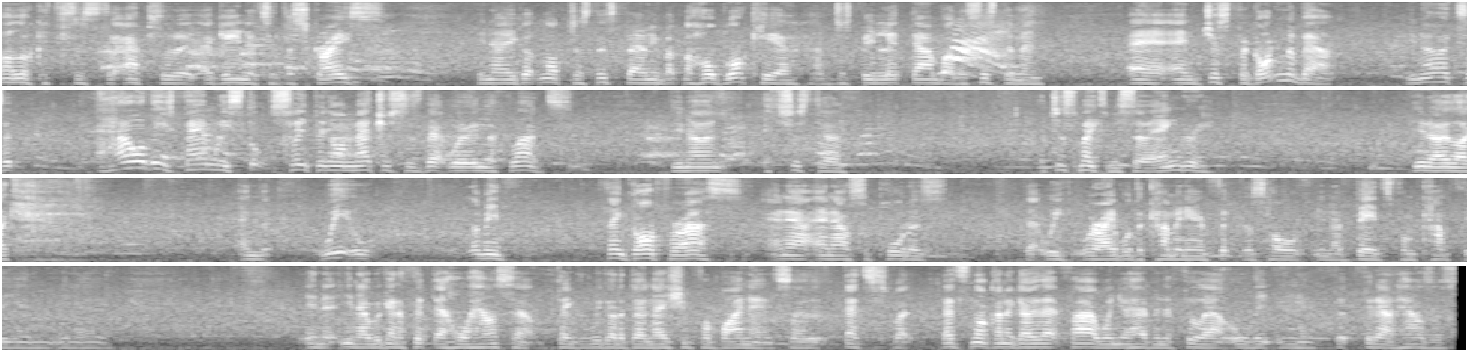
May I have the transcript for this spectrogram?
Oh look, it's just absolute. Again, it's a disgrace. You know, you've got not just this family, but the whole block here have just been let down by the system and and, and just forgotten about. You know, it's a. How are these families still sleeping on mattresses that were in the floods? You know, it's just a. It just makes me so angry. You know, like, and we. I mean, thank God for us and our and our supporters that we were able to come in here and fit this whole, you know, beds from Comfy and, you know, it, you know, we're going to fit their whole house out. Thank we got a donation from Binance, so that's but that's not going to go that far when you're having to fill out all the, you know, fit out houses.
